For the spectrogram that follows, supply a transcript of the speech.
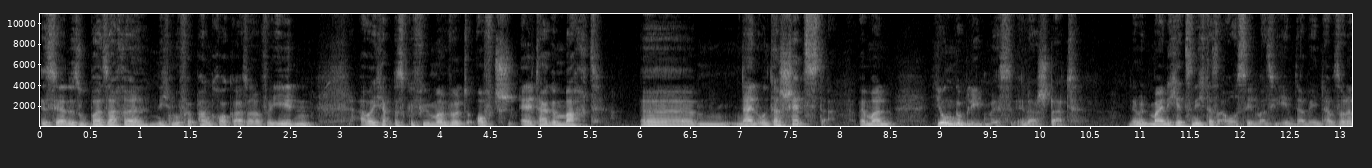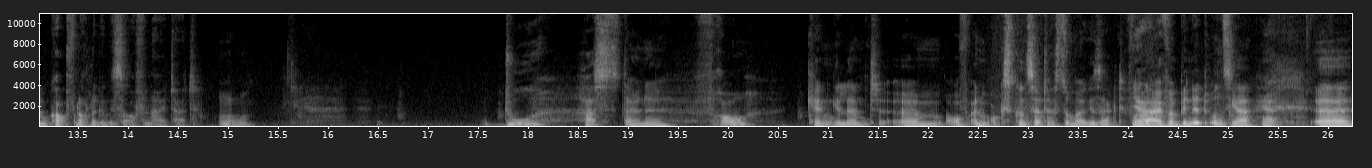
ist ja eine super Sache, nicht nur für Punkrocker, sondern für jeden. Aber ich habe das Gefühl, man wird oft älter gemacht, ähm, nein, unterschätzt, wenn man jung geblieben ist in der Stadt. Damit meine ich jetzt nicht das Aussehen, was ich eben erwähnt habe, sondern im Kopf noch eine gewisse Offenheit hat. Mhm. Du hast deine Frau kennengelernt ähm, auf einem Ox-Konzert, hast du mal gesagt. Von ja. daher verbindet uns ja, ja. Äh,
